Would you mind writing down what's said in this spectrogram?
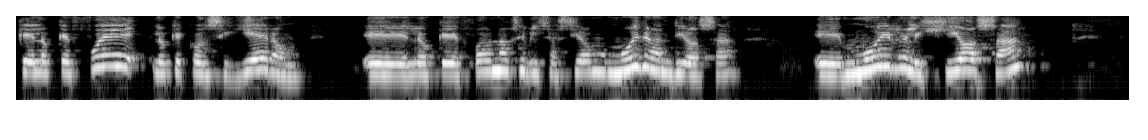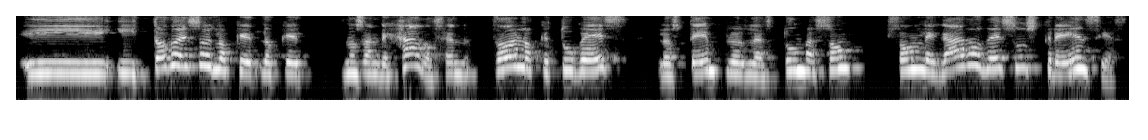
que lo que fue, lo que consiguieron, eh, lo que fue una civilización muy grandiosa, eh, muy religiosa, y, y, todo eso es lo que, lo que nos han dejado. O sea, todo lo que tú ves, los templos, las tumbas, son, son legado de sus creencias.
